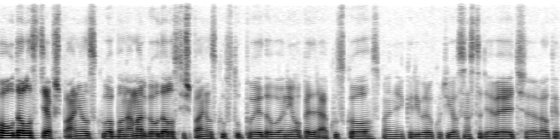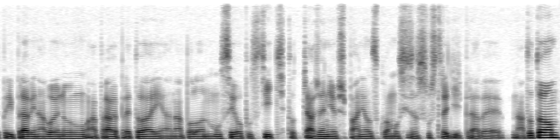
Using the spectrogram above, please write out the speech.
po udalostiach v Španielsku alebo na Margo udalosti v Španielsku vstupuje do vojny opäť Rakúsko. Sme niekedy v roku 1809, e, veľké prípravy na vojnu a práve preto aj Napoleon musí opustiť to ťaženie v Španielsku a musí sa sústrediť práve na toto.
